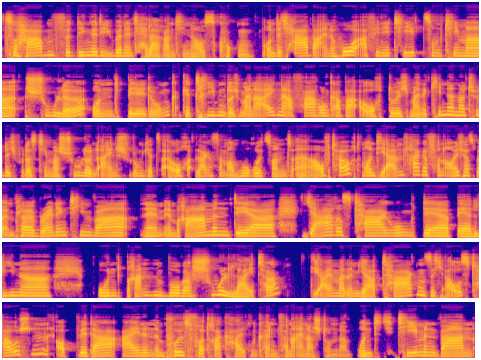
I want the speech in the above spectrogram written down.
zu haben für Dinge, die über den Tellerrand hinaus gucken. Und ich habe eine hohe Affinität zum Thema Schule und Bildung, getrieben durch meine eigene Erfahrung, aber auch durch meine Kinder natürlich, wo das Thema Schule und Einschulung jetzt auch langsam am Horizont äh, auftaucht. Und die Anfrage Anfrage von euch aus dem Employer Branding Team war ähm, im Rahmen der Jahrestagung der Berliner und Brandenburger Schulleiter die einmal im Jahr tagen, sich austauschen, ob wir da einen Impulsvortrag halten können von einer Stunde. Und die Themen waren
